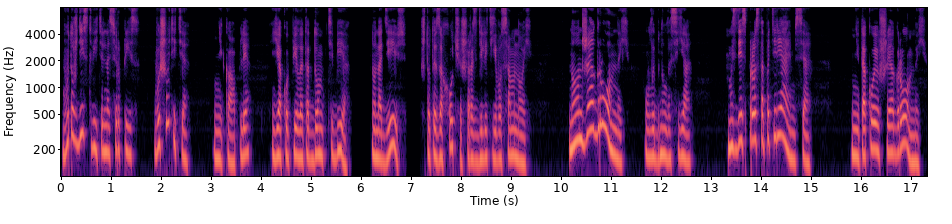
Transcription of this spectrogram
Вот уж действительно сюрприз. Вы шутите? Ни капли. Я купил этот дом тебе. Но надеюсь, что ты захочешь разделить его со мной. Но он же огромный, улыбнулась я. Мы здесь просто потеряемся. Не такой уж и огромный.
